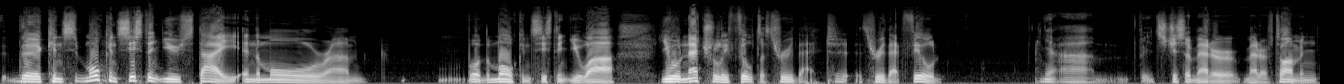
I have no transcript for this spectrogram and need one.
the cons- more consistent you stay, and the more um, well, the more consistent you are, you will naturally filter through that through that field. Yeah, um, it's just a matter matter of time, and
